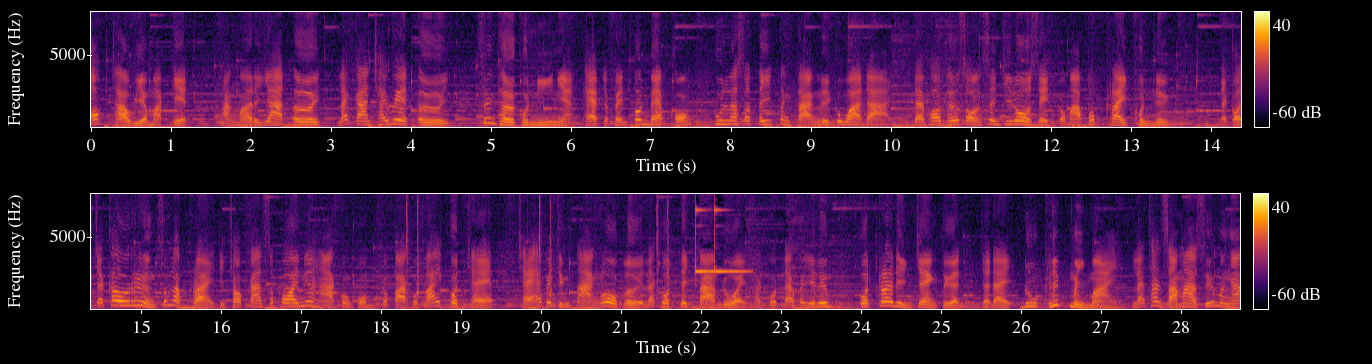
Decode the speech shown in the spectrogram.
ออกทาเวียมาเก็ต ทั้งมารยาทเอ่ยและการใช้เวทเอ่ยซึ่งเธอคนนี้เนี่ยแทบจะเป็นต้นแบบของกุลสติต่างๆ เลยก็ว่าได้ แต่พอเธอสอนเซนจิโร่เสร็จก็มาพบใครคนหนึ่ง แต่ก่อนจะเข้าเรื่องสำหรับใครที่ชอบการสปอยเนื้อหาของผมก็ฝากกดไลค์กดแชร์ แชร์ให้ไปถึงต่างโลกเลย และกดติดตามด้วย ถ้ากดแล้วก็อย่าลืมกดกระดิ่งแจ้งเตือนจะได้ดูคลิปใหม่ๆ และท่านสามารถซื้อมังงะ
